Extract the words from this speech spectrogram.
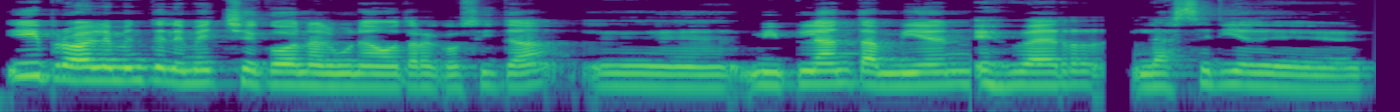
Y probablemente le meche con alguna otra cosita. Eh, mi plan también es ver la serie de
